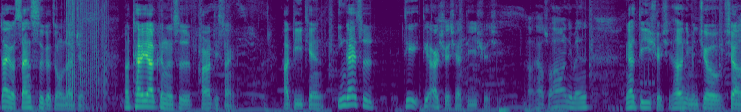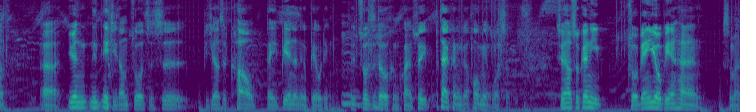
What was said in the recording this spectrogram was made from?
大概有三四个这种 legend。那 Ted Youngkin 呢是 Product Design，他第一天应该是第第二学期还是第一学期啊？他说啊，你们应该是第一学期。他说你们就像呃，因为那那几张桌子是比较是靠北边的那个 building，所以桌子都很宽，所以不太可能跟后面握手。所以他说跟你。左边、右边和什么，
